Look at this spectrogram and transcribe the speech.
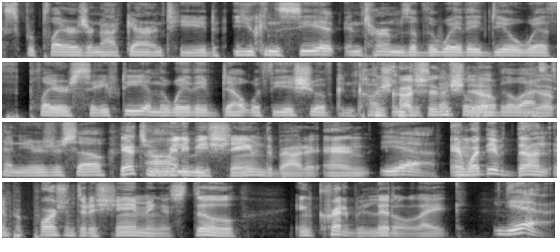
contracts for players are not guaranteed you can see it in terms of the way they deal with player safety and the way they've dealt with the issue of concussions, Concussions, especially yep, over the last yep. 10 years or so They have to really Um, be shamed about it and yeah and what they've done in proportion to the shaming is still incredibly little. Like Yeah.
